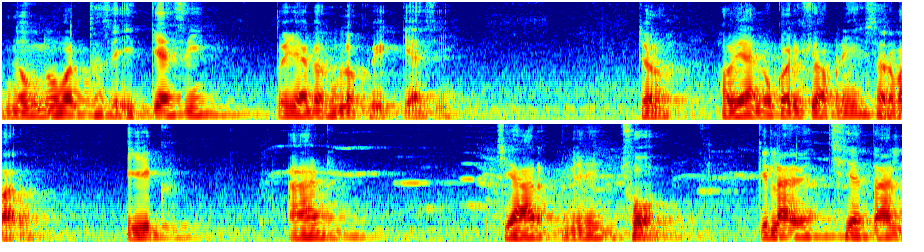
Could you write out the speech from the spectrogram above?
નવનો વર્ગ થશે એક્યાસી. તો અહીંયા આગળ હું લખું એક્યાસી. ચલો, હવે આનું કરીશું આપણે સરવારો એક, આઠ, ચાર અને છ. કેટલા આવે? છેતાલ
